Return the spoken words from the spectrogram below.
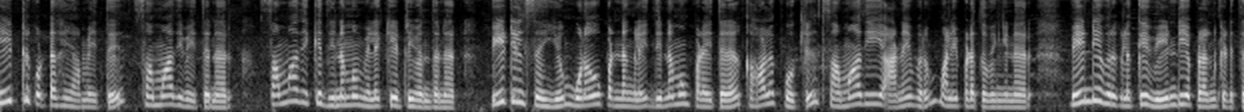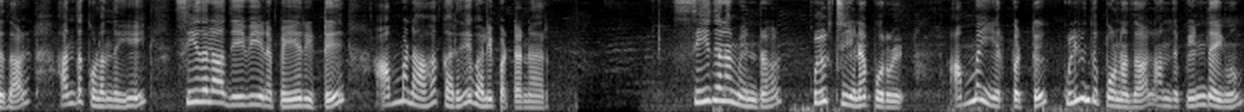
கீற்று கொட்டகை அமைத்து சமாதி வைத்தனர். சமாதிக்கு தினமும் விளக்கேற்றி வந்தனர். வீட்டில் செய்யும் உணவுப் பண்டங்களை தினமும் படைத்தனர். காலப்போக்கில் சமாதியை அனைவரும் வழிபட துவங்கினர். வேண்டியவர்களுக்கு வேண்டிய பலன் கிடைத்ததால் அந்த குழந்தையை சீதலா தேவி என பெயரிட்டு அம்மனாக கருதி வழிபட்டனர். சீதளம் என்றால் குளிர்ச்சி என பொருள். அம்மை ஏற்பட்டு குளிர்ந்து போனதால் அந்த பெண் தெய்வம்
